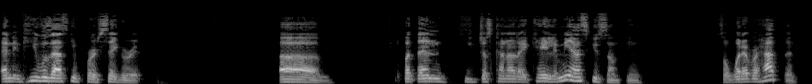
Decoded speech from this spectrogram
And he was asking for a cigarette. Um, but then he just kind of like, hey, let me ask you something. So whatever happened.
